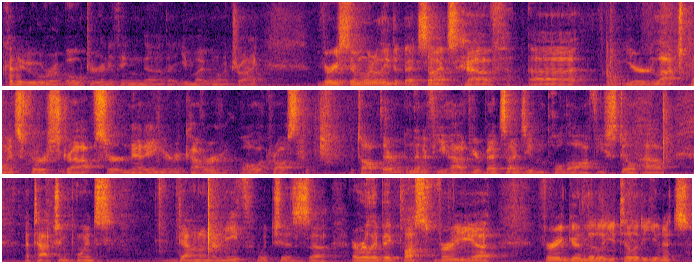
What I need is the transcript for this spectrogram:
canoe or a boat or anything uh, that you might want to try. Very similarly, the bedsides have uh, your latch points for straps or netting or a cover all across the, the, top there. And then if you have your bedsides even pulled off, you still have attaching points down underneath, which is uh, a really big plus. Very, uh, very good little utility units.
